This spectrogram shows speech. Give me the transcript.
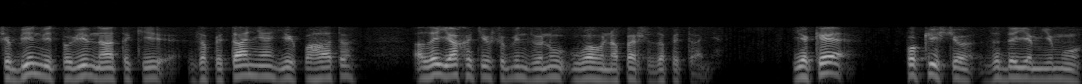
щоб він відповів на такі запитання, їх багато, але я хотів, щоб він звернув увагу на перше запитання, яке поки що задаємо йому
